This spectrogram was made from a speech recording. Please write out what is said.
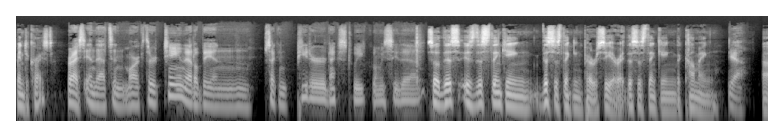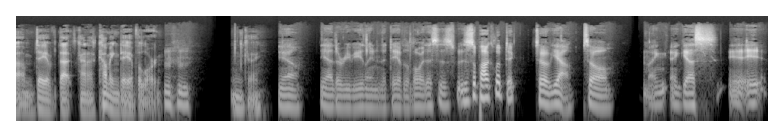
Into Christ. Christ, and that's in Mark 13. That'll be in Second Peter next week when we see that. So this is this thinking. This is thinking parousia, right? This is thinking the coming Yeah. um, day of that kind of coming day of the Lord. Mm-hmm. Okay. Yeah, yeah, the revealing in the day of the Lord. This is this is apocalyptic. So yeah, so I, I guess it, it.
